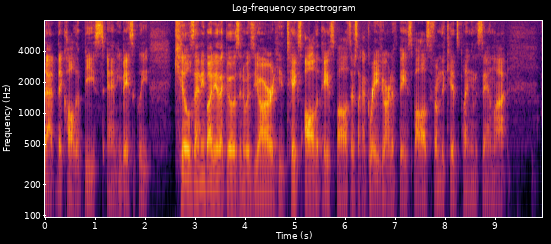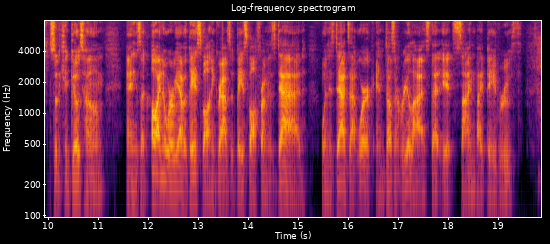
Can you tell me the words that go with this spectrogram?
that they call the beast and he basically kills anybody that goes into his yard. He takes all the baseballs. There's like a graveyard of baseballs from the kids playing in the sandlot. So the kid goes home and he's like oh i know where we have a baseball. And he grabs a baseball from his dad when his dad's at work and doesn't realize that it's signed by babe ruth.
